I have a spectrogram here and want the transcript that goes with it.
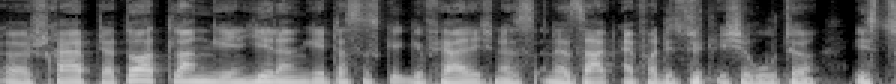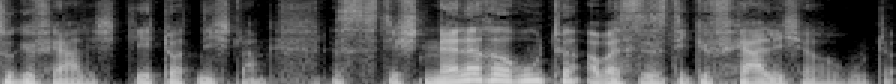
äh, schreibt, ja, dort lang gehen, hier lang gehen, das ist gefährlich. Und, das, und er sagt einfach, die südliche Route ist zu gefährlich, geht dort nicht lang. Das ist die schnellere Route, aber es ist die gefährlichere Route.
